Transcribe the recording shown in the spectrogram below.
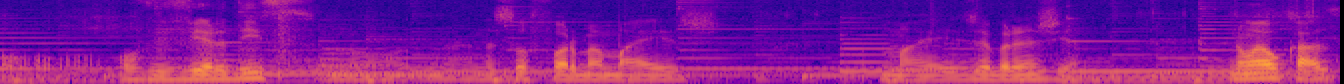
ou, ou, viver disso no, na, na, sua forma mais, mais abrangente. Não é o caso,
